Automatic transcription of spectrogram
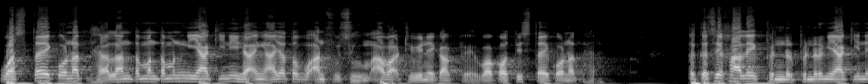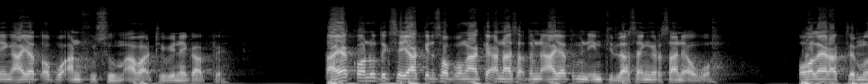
Wastai konat halan teman-teman ngiyakini ha ing ayat apa anfusuhum awak dhewe ne kabeh wa qatis tai konat ha. Tegese khalik bener-bener ngiyakini ing ayat apa anfusum awak dhewe ne kabeh. Taya kono tekse yakin sapa ngake ana sak temen ayat min indillah sing ngersane Allah. Oleh ra gelem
